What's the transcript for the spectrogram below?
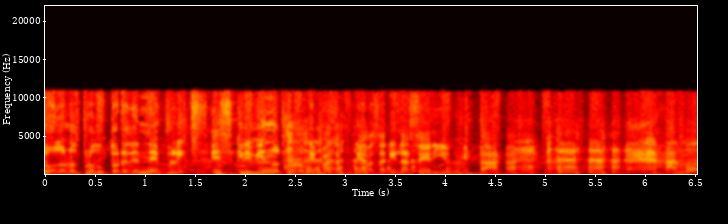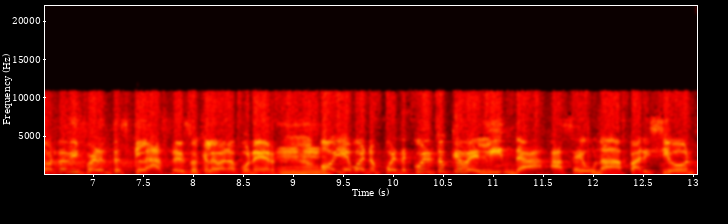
todos los productores de Netflix escribiendo todo lo que pasa porque ya va a salir la serie, güey. Amor de diferentes clases, ¿o qué le van a poner? Oye, bueno, pues te cuento que Belinda hace una aparición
